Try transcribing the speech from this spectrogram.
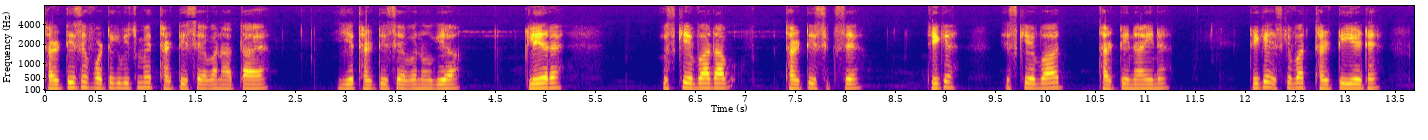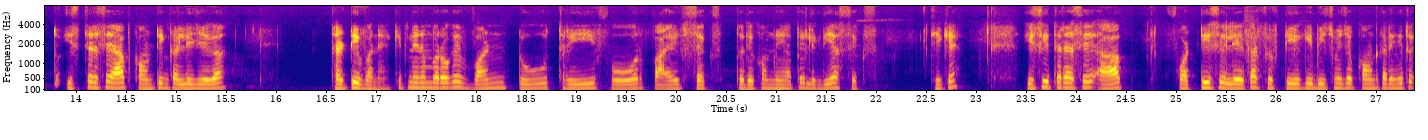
थर्टी से फोर्टी के बीच में थर्टी सेवन आता है, ये थर्टी सेवन हो गया, क्लियर है? उसके बाद आप थर्टी सिक्स है, ठीक है? इसके बाद थर्टी नाइन है, ठीक है? इसके बाद थर्टी एट है तो इस तरह से आप काउंटिंग कर लीजिएगा। थर्टी वन है, कितने नंबर हो गए? One, two, three, four, five, six तो देखो हमने यहाँ पे लिख दिया सिक्स, ठीक है? इसी तरह से आप फोर्टी से लेकर फिफ्टी के बीच में जब काउंट करेंगे तो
